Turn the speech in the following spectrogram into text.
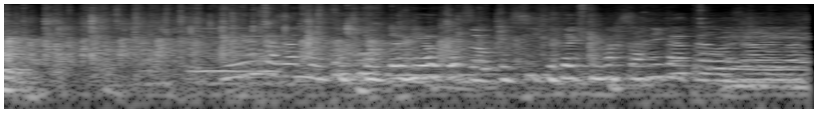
本当にようこそお越しいただきました。ありがとうございます。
